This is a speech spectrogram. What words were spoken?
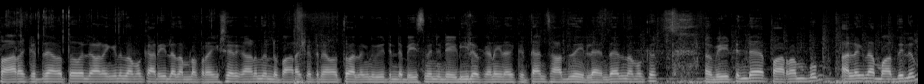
പാറക്കെട്ടിനകത്തോ അല്ലാണെങ്കിലും നമുക്കറിയില്ല. നമ്മുടെ പ്രേക്ഷകർ കാണുന്നുണ്ട് പാറക്കെട്ടിനകത്തോ അല്ലെങ്കിൽ വീട്ടിന്റെ ബേസ്മെന്റിന്റെ ഇടിയിലൊക്കെ ആണെങ്കിൽ അത് കിട്ടാൻ സാധ്യതയില്ല. എന്തായാലും നമുക്ക് വീട്ടിന്റെ പറമ്പും അല്ലെങ്കിൽ ആ മതിലും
